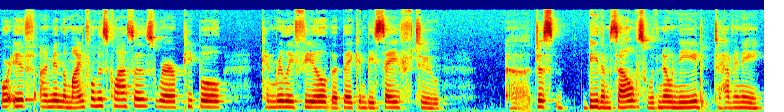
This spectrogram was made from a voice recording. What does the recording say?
Or if I'm in the mindfulness classes where people can really feel that they can be safe to uh, just be themselves with no need to have any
